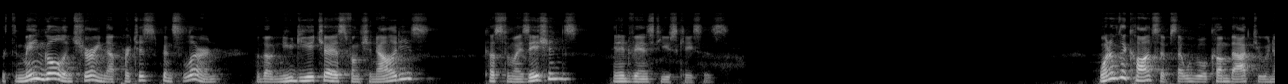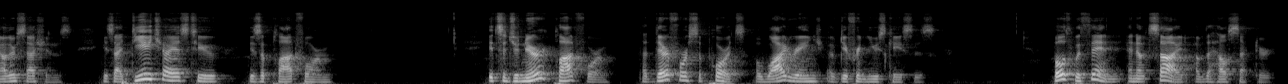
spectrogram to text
with the main goal ensuring that participants learn about new DHIS functionalities, customizations, and advanced use cases. One of the concepts that we will come back to in other sessions is that DHIS2 is a platform. It's a generic platform that therefore supports a wide range of different use cases, both within and outside of the health sector.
